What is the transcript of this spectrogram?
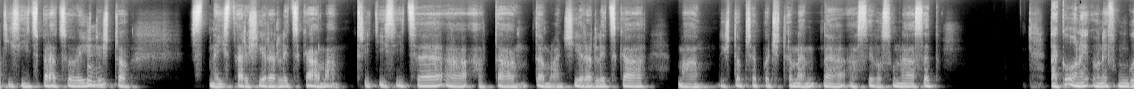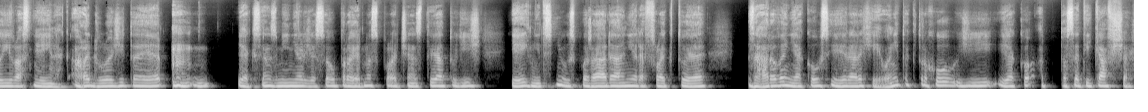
tisíc pracovišť, mm-hmm. když to nejstarší Radlická má tři tisíce a, a ta, ta mladší Radlická má, když to přepočteme, asi 1800, tak oni, oni fungují vlastně jinak. Ale důležité je, jak jsem zmínil, že jsou pro jedno společenství a tudíž jejich vnitřní uspořádání reflektuje zároveň jakousi hierarchii. Oni tak trochu žijí jako, a to se týká všech,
